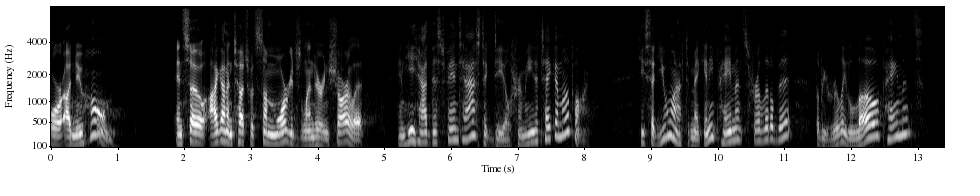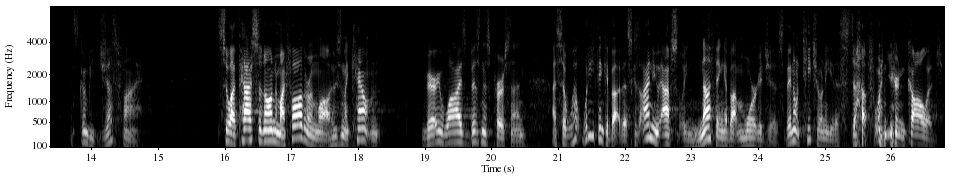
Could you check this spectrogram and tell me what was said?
for a new home. And so I got in touch with some mortgage lender in Charlotte, and he had this fantastic deal for me to take him up on. He said, You won't have to make any payments for a little bit. they'll be really low payments. It's going to be just fine. So I passed it on to my father in law, who's an accountant, very wise business person. I said, what, what do you think about this? Because I knew absolutely nothing about mortgages. They don't teach you any of this stuff when you're in college.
